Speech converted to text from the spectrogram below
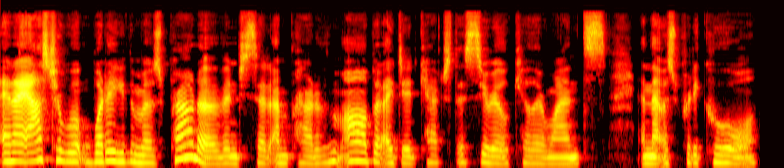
And I asked her, well, what are you the most proud of? And she said, I'm proud of them all, but I did catch this serial killer once, and that was pretty cool.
